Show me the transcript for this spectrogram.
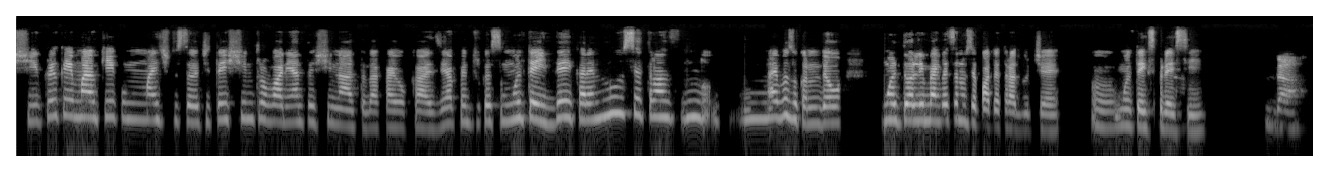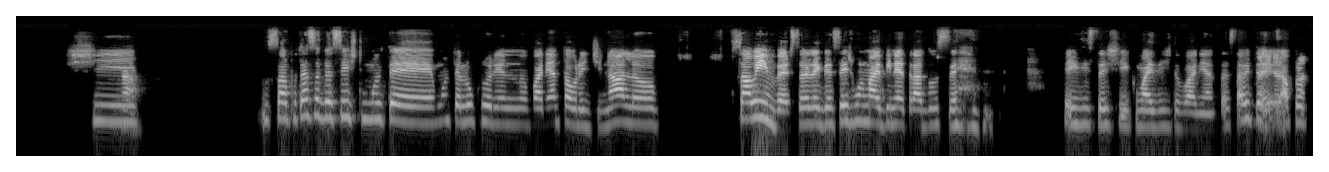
Și cred că e mai ok, cum mai zici tu, să citești și într-o variantă și în altă, dacă ai ocazia, pentru că sunt multe idei care nu se trans... Nu, ai văzut că nu de o, multe ori limba engleză nu se poate traduce, uh, multe expresii. Da. Și da. s-ar putea să găsești multe, multe lucruri în varianta originală sau invers, să le găsești mult mai bine traduse. Există și, cum ai zis tu, varianta asta. Uite, da. apro-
